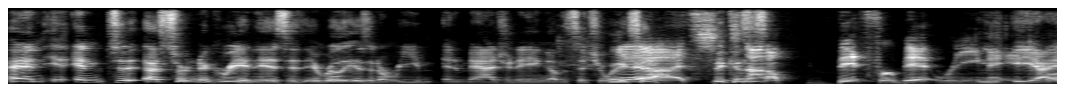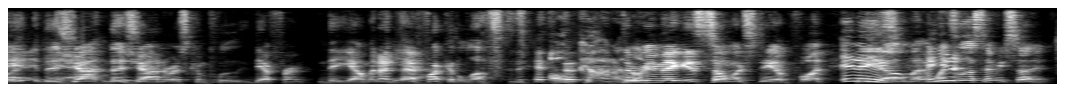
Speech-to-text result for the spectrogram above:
and and to a certain degree, it is. It, it really isn't a reimagining of the situation. Yeah, it's, because it's not a bit for bit remake. Yeah, it, the yeah. genre the genre is completely different. The um, and I, I fucking love it. Oh, God, I the remake is so much damn fun. It the, is. Um, when's the last time you saw it?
